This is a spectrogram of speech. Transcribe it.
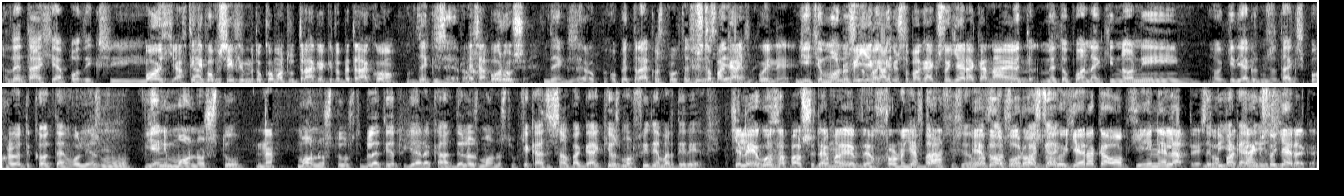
Δεν τα έχει αποδείξει. Όχι, αυτή είναι κάποιος. υποψήφη με το κόμμα του Τράγκα και τον Πετράκο; Δεν ξέρω. Ε, θα μπορούσε. Δεν ξέρω. Ο Πετράκος προχθές. Στο παγκάκι, πού είναι; Βγήκε μόνος Πήγε στο κάποιος στο παγκάκι στο Γέρακα να. Με το, με το που ανακοινώνει ο Κυριάκος Μητσοτάκης υποχρεωτικότητα εμβολιασμού, βγαίνει μόνος του. Ναι. Μόνος του στην πλατεία του Γιαρακά, εντελώς μόνος του και κάθισε σαν παγκάκι ως μορφή διαμαρτυρίας. Και λέει: Εγώ θα πάω στο Σύνταγμα, δεν δεν έχω χρόνο για Δεν πάω αυτά. στο Σύνταγμα, Εδώ πάω στο μπορώ στο παγκάκι. Γέρακα, όποιοι είναι, ελάτε. Στο πήγε παγκάκι κανείς. στο Γέρακα.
